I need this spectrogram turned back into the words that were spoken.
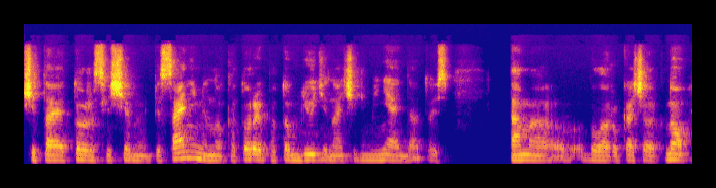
считает тоже священными писаниями, но которые потом люди начали менять, да, то есть там э, была рука человека. Но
